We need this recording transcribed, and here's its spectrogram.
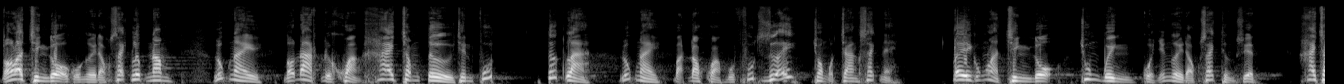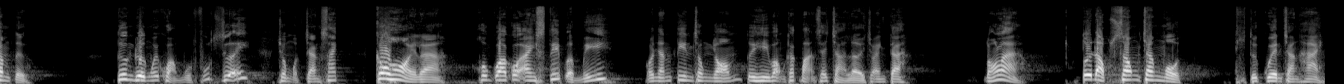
Đó là trình độ của người đọc sách lớp 5. Lúc này nó đạt được khoảng 200 từ trên phút. Tức là lúc này bạn đọc khoảng một phút rưỡi cho một trang sách này. Đây cũng là trình độ trung bình của những người đọc sách thường xuyên. 200 từ. Tương đương với khoảng một phút rưỡi cho một trang sách. Câu hỏi là, hôm qua có anh Steve ở Mỹ có nhắn tin trong nhóm, tôi hy vọng các bạn sẽ trả lời cho anh ta. Đó là, tôi đọc xong trang 1 thì tôi quên trang 2.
